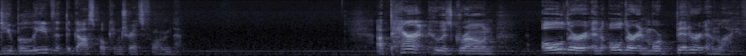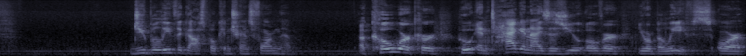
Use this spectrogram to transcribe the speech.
Do you believe that the gospel can transform them? A parent who has grown older and older and more bitter in life. Do you believe the gospel can transform them? A coworker who antagonizes you over your beliefs or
